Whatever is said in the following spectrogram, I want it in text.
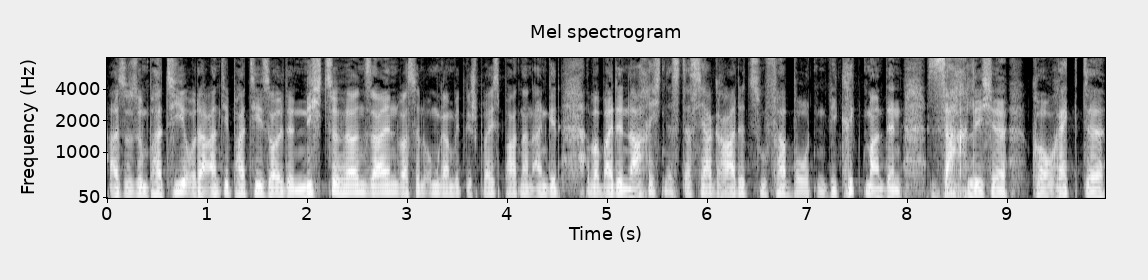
Also Sympathie oder Antipathie sollte nicht zu hören sein, was den Umgang mit Gesprächspartnern angeht. Aber bei den Nachrichten ist das ja geradezu verboten. Wie kriegt man denn sachliche, korrekte,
